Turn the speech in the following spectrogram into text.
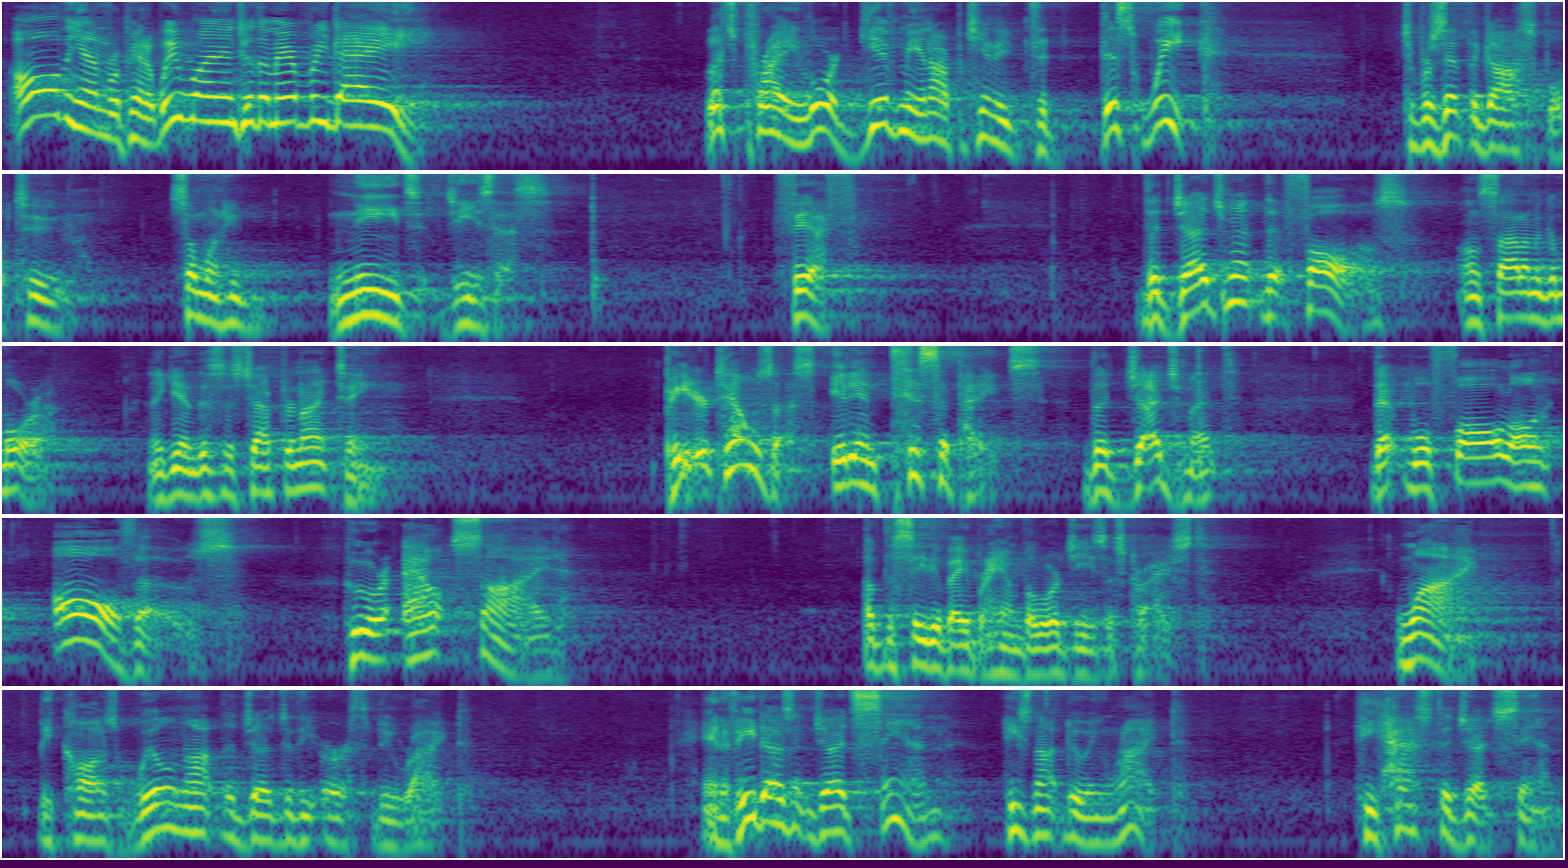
All the unrepentant. We run into them every day. Let's pray, Lord, give me an opportunity to this week to present the gospel to someone who needs Jesus. Fifth, the judgment that falls on Sodom and Gomorrah. And again, this is chapter 19. Peter tells us it anticipates the judgment that will fall on all those who are outside of the seed of Abraham, the Lord Jesus Christ. Why? Because will not the judge of the earth do right? And if he doesn't judge sin, he's not doing right. He has to judge sin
